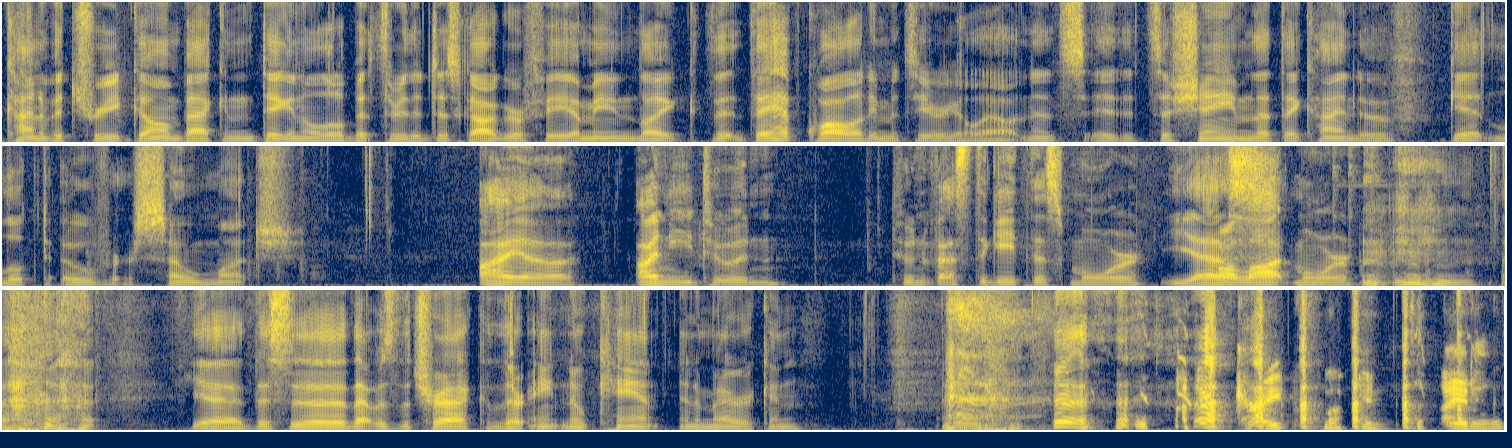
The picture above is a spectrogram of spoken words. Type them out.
kind of a treat going back and digging a little bit through the discography. I mean, like th- they have quality material out, and it's it's a shame that they kind of get looked over so much. I uh I need to in, to investigate this more. Yes, A lot more. yeah, this uh, that was the track. There ain't no can't in American. Great fucking title.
